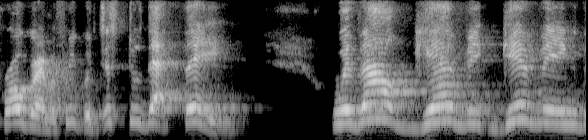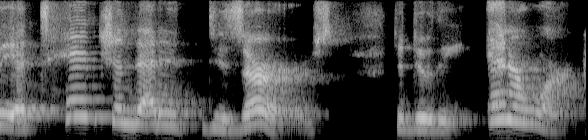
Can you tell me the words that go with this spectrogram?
program, if we could just do that thing without giving, giving the attention that it deserves to do the inner work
